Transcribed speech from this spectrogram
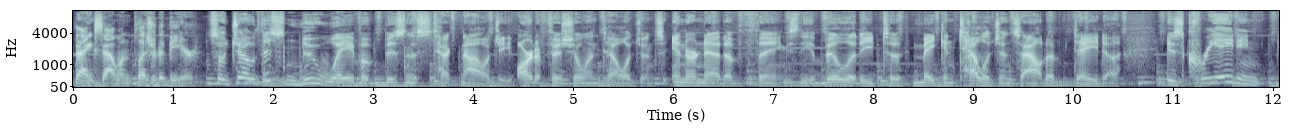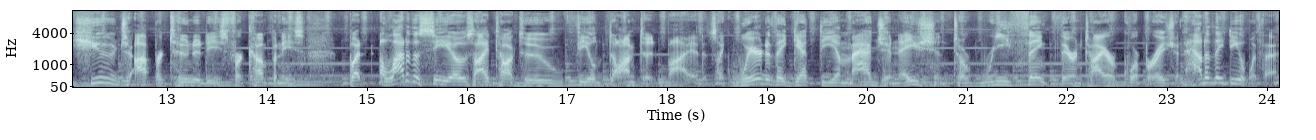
Thanks, Alan. Pleasure to be here. So, Joe, this new wave of business technology, artificial intelligence, Internet of Things, the ability to make intelligence out of data, is creating huge opportunities for companies. But a lot of the CEOs I talk to feel daunted by it. It's like, where do they get the imagination to rethink their entire corporation. How do they deal with that?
